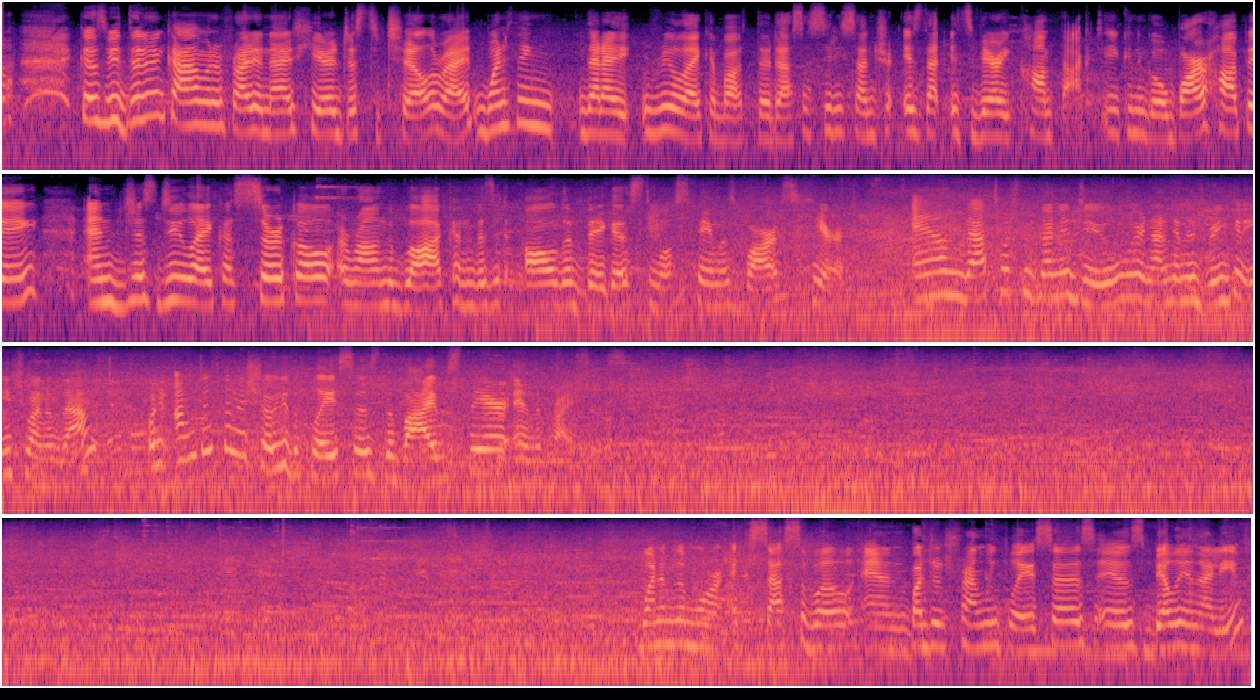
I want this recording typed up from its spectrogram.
because we didn't come on a Friday night here just to chill, right? One thing that I really like about the Odessa city center is that it's very compact. You can go bar hopping and just do like a circle around the block and visit all the biggest, most famous bars here. And that's what we're gonna do. We're not gonna drink in each one of them, but I'm just gonna show you the places, the vibes there, and the prices. One of the more accessible and budget-friendly places is Bely Naliv.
